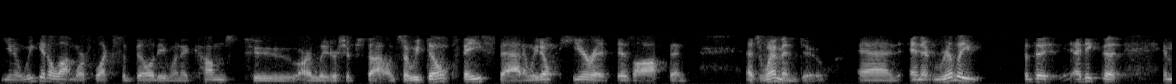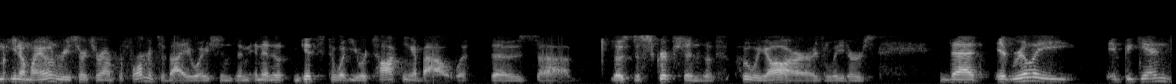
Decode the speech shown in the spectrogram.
you know, we get a lot more flexibility when it comes to our leadership style. And so we don't face that and we don't hear it as often as women do. And, and it really, but the, I think that, you know, my own research around performance evaluations and, and it gets to what you were talking about with those, uh, those descriptions of who we are as leaders, that it really, it begins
